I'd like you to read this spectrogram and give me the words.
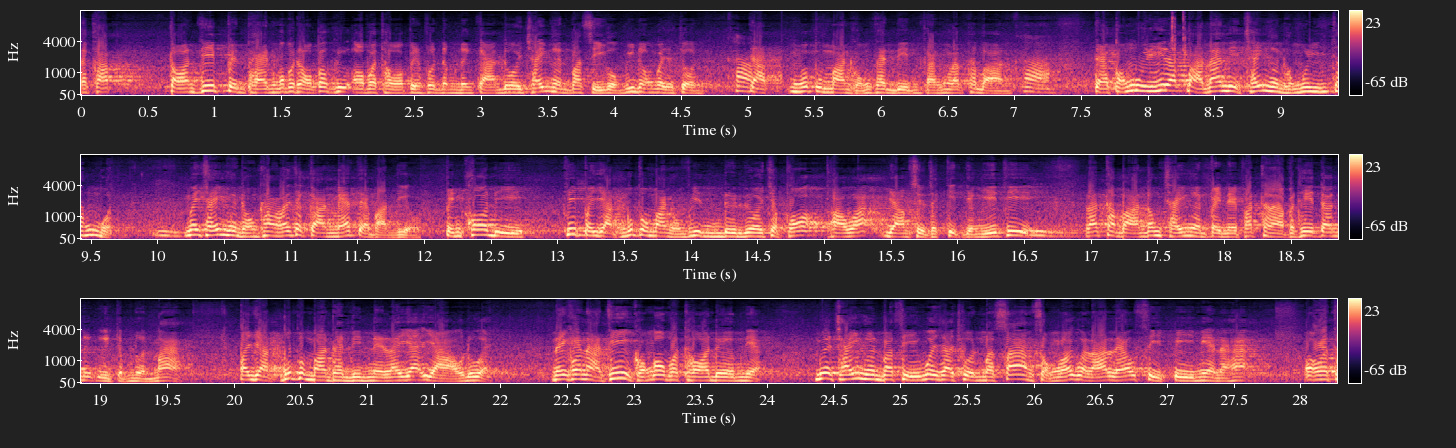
นะครับตอนที่เป็นแผนของอปทก็คืออปทเป็นคนดำเนินการ โดยใช้เงินภาษีของพี่น้องประชาชนค่ะจากงบประมาณของแผ่นดินของรัฐบาลค่ะ แต่ของมูลที่รักป่าน่านนี่ใช้เงินของมูลที่ทั้งหมด ไม่ใช้เงินของทางราชการแม้แต่บาทเดียว เป็นข้อดีที่ประหยัดงบประมาณของแผ่นดินโดยเฉพาะภาวะยามเศรษฐกิจอย่างนี้ที่รัฐบาลต้องใช้เงินไปในพัฒนาประเทศด้านอื่นๆจำนวนมาก ประหยัดงบประมาณแผ่นดินในระยะยาวด้วย ในขณะที่ของอปทเดิมเนี่ยเมื่อใช้เงินภาษีของประชาชนมาสร้าง 200 กว่าล้านแล้ว 4 ปีเนี่ยนะฮะอปท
